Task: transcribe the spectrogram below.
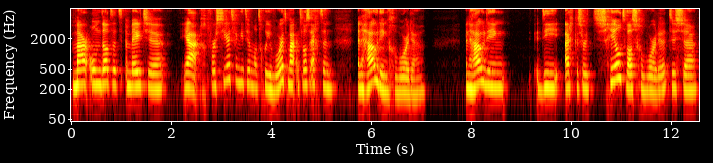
maar omdat het een beetje, ja, geforceerd vind ik niet helemaal het goede woord, maar het was echt een, een houding geworden. Een houding die eigenlijk een soort schild was geworden tussen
